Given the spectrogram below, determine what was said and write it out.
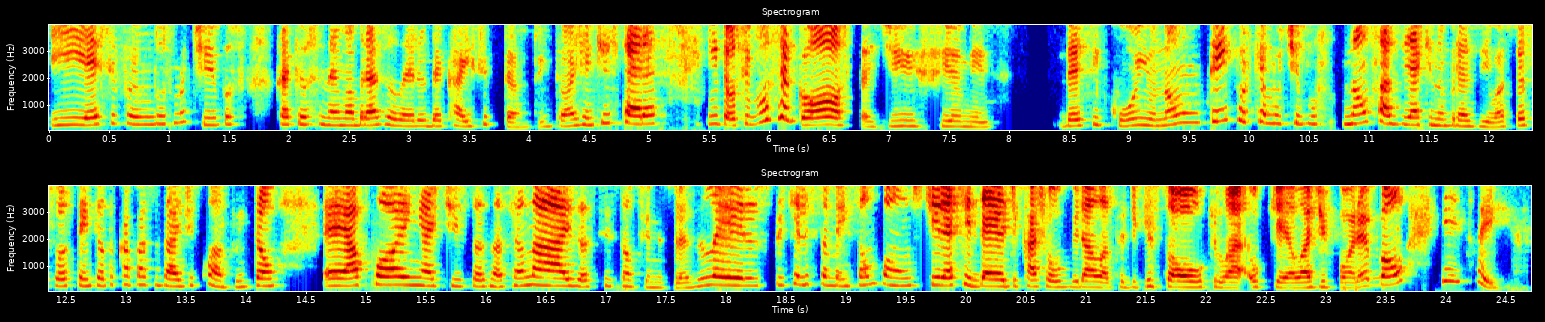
E esse foi um dos motivos para que o cinema brasileiro decaísse tanto. Então, a gente espera. Então, se você gosta de filmes desse cunho, não tem por que motivo não fazer aqui no Brasil. As pessoas têm tanta capacidade quanto. Então, é, apoiem artistas nacionais, assistam filmes brasileiros, porque eles também são bons. Tire essa ideia de cachorro vira-lata de que só o que, lá, o que é lá de fora é bom. E é isso aí.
